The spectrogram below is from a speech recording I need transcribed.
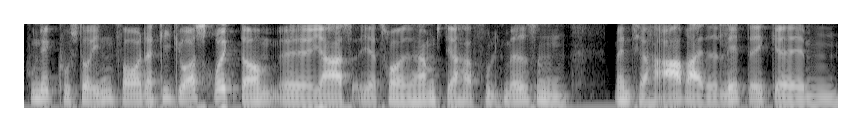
hun ikke kunne stå indenfor. Og der gik jo også rygter om, øh, jeg, jeg tror at nærmest, jeg har fulgt med, sådan, mens jeg har arbejdet lidt, ikke, øh,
